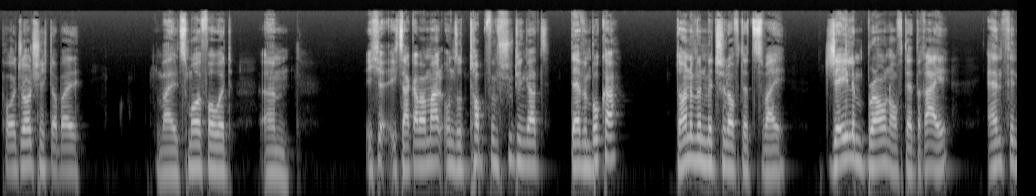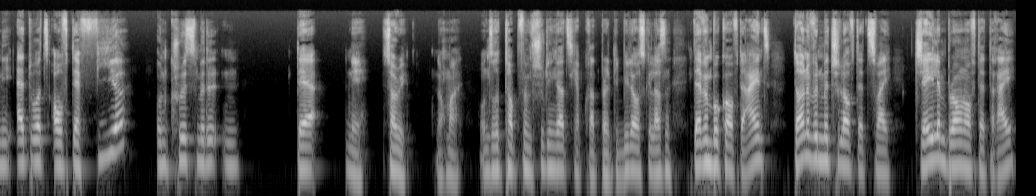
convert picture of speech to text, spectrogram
Paul George nicht dabei, weil Small Forward. Ähm, ich, ich sag aber mal, unsere Top 5 Shooting Guards, Devin Booker, Donovan Mitchell auf der 2, Jalen Brown auf der 3, Anthony Edwards auf der 4 und Chris Middleton der, nee, sorry, nochmal. Unsere Top 5 Shooting Guards, ich habe gerade Bradley Beal ausgelassen, Devin Booker auf der 1, Donovan Mitchell auf der 2, Jalen Brown auf der 3,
